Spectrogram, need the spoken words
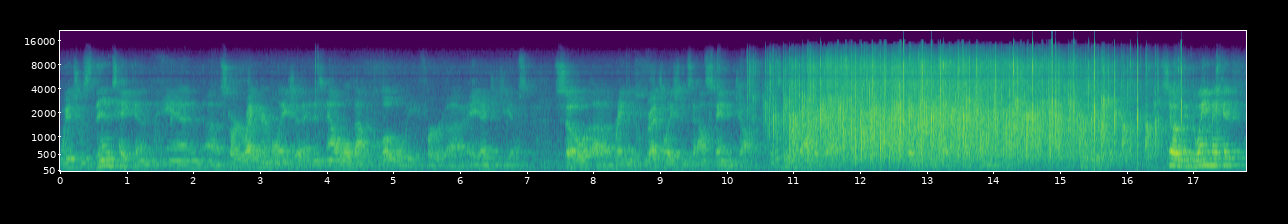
which was then taken and uh, started right here in Malaysia and is now rolled out globally for uh, AIGGS. So uh, Raymond, congratulations, outstanding job. Let's give a round of. So did Dwayne make it?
